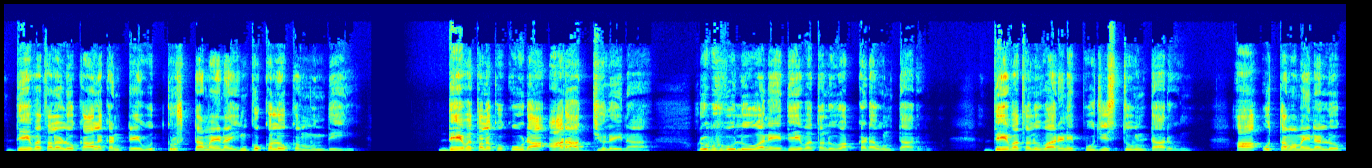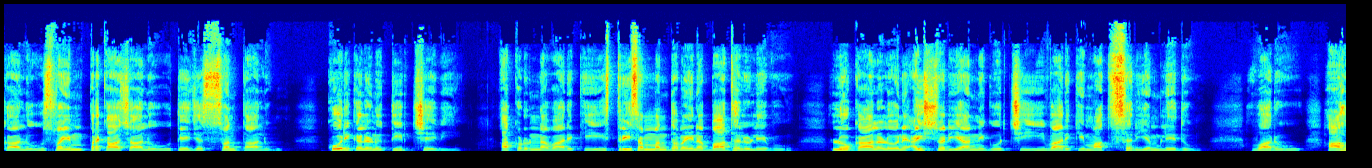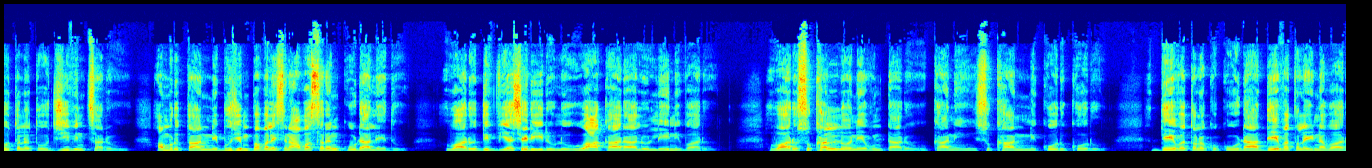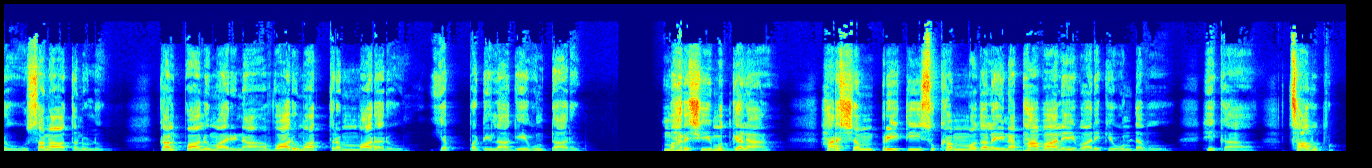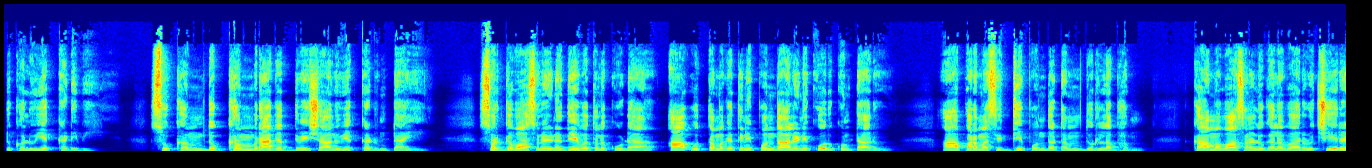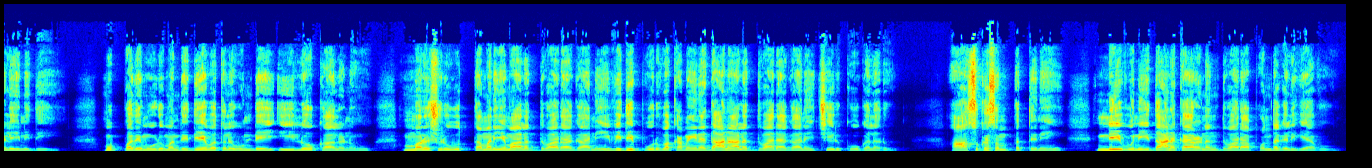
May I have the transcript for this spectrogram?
దేవతల లోకాల కంటే ఉత్కృష్టమైన ఇంకొక లోకం ఉంది। దేవతలకు కూడా ఆరాధ్యులైన రుభువులు అనే దేవతలు అక్కడ ఉంటారు. దేవతలు వారిని పూజిస్తూ ఉంటారు. ఆ ఉత్తమమైన లోకాలు స్వయం ప్రకాశాలు తేజస్వంతాలు కోరికలను తీర్చేవి. అక్కడున్న వారికి స్త్రీ సంబంధమైన బాధలు లేవు. లోకాలలోని ఐశ్వర్యాన్ని గూర్చి వారికి మాత్సర్యం లేదు. వారు ఆహుతులతో జీవించరు. అమృతాన్ని భుజింపవలసిన అవసరం కూడా లేదు. వారు దివ్య శరీరులు ఆకారాలు లేనివారు. వారు సుఖంలోనే ఉంటారు కానీ సుఖాన్ని కోరుకోరు. దేవతలకు కూడా దేవతలైన వారు సనాతనులు. కల్పాలు మారినా వారు మాత్రం మారరు ఎప్పటిలాగే ఉంటారు. మహర్షి ముద్గల హర్షం ప్రీతి సుఖం మొదలైన భావాలే వారికి ఉండవు ఇక చావు పుట్టుకలు ఎక్కడివి? సుఖం దుఃఖం రాగద్వేషాలు ఎక్కడుంటాయి? స్వర్గవాసులైన దేవతలు కూడా ఆ ఉత్తమగతిని పొందాలని కోరుకుంటారు ఆ పరమసిద్ధి పొందటం దుర్లభం. కామవాసనలు గలవారు చేరలేనిది. ముప్పది మూడు మంది దేవతలు ఉండే ఈ లోకాలను మనుషులు ఉత్తమ నియమాల ద్వారా గాని విధిపూర్వకమైన దానాల ద్వారా గాని చేరుకోగలరు. ఆ సుఖ సంపత్తిని నీవు నీ దాన కారణం ద్వారా పొందగలిగావు.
